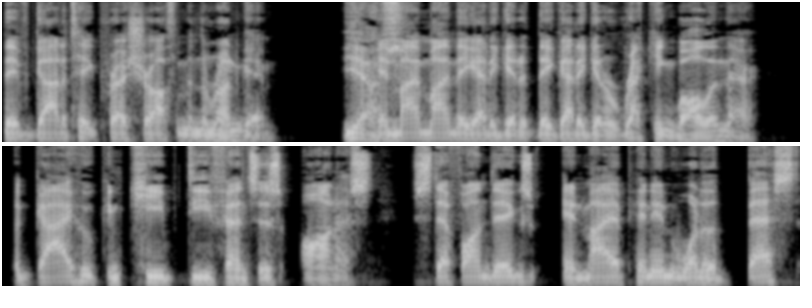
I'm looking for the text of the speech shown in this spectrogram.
They've got to take pressure off them in the run game. Yes. In my mind, they got to get it. They got to get a wrecking ball in there. A guy who can keep defenses honest. Stefon Diggs, in my opinion, one of the best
